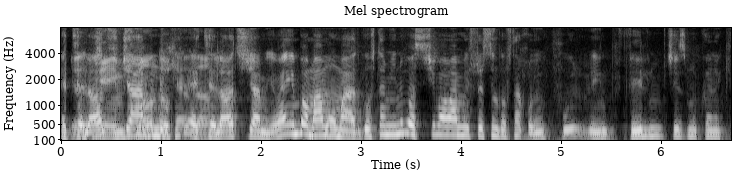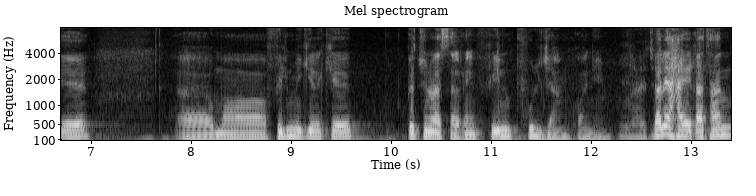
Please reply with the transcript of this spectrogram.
اطلاعات جمع اطلاعات جمع و این با من اومد. گفتم اینو واسه چی ما من میفرستین؟ گفتن خب این, این فیلم چیز می‌کنه که ما فیلم می‌گیره که بتونیم از طریق این فیلم پول جمع کنیم. ولی حقیقتا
